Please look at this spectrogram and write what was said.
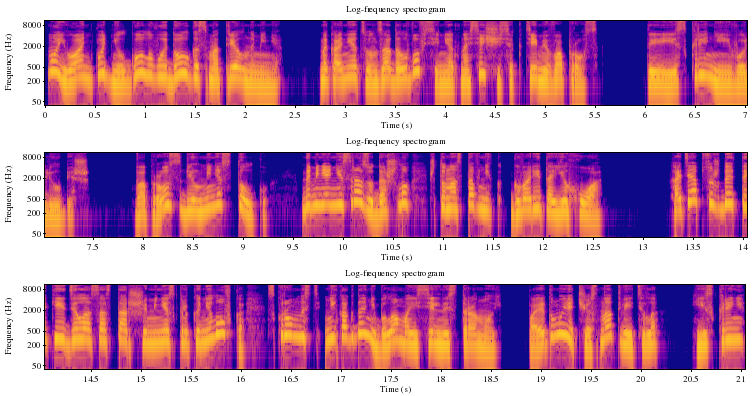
Мой Юань поднял голову и долго смотрел на меня. Наконец он задал вовсе не относящийся к теме вопрос. «Ты искренне его любишь?» Вопрос сбил меня с толку. До меня не сразу дошло, что наставник говорит о Ехуа. Хотя обсуждать такие дела со старшими несколько неловко, скромность никогда не была моей сильной стороной. Поэтому я честно ответила. Искренне,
